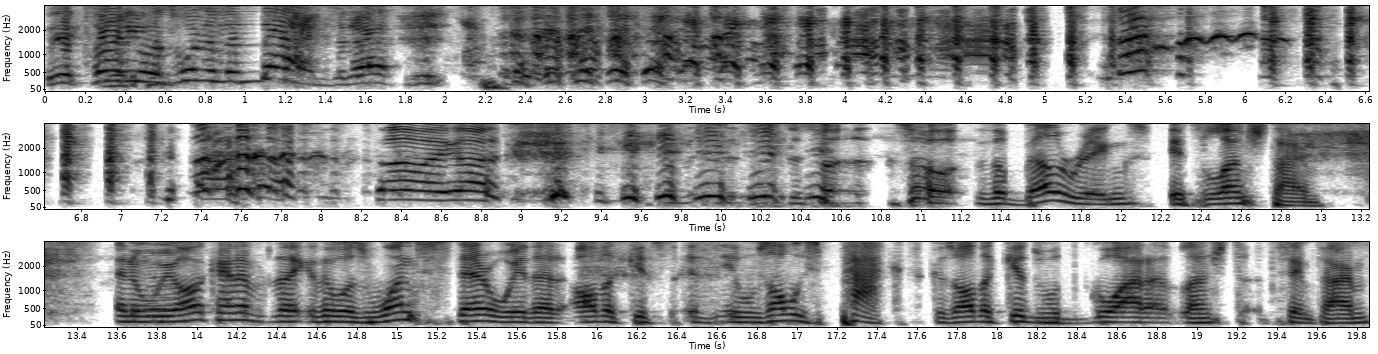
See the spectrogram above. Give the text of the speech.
they thought he was one of the dads, and I oh my god! So, so, the bell rings. It's lunchtime, and we all kind of like there was one stairway that all the kids. It, was always packed because all the kids would go out at lunch at the same time.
